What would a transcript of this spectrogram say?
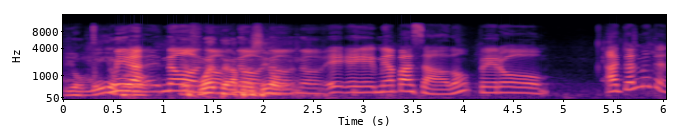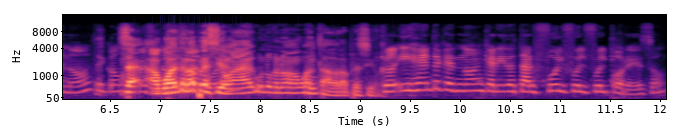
Dios mío, Mira, pero no, es fuerte no, la no, presión. no, no. Eh, eh, me ha pasado, pero actualmente no. O sea, aguanta la presión. Hay algunos que no han aguantado la presión. Y gente que no han querido estar full, full, full por eso.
